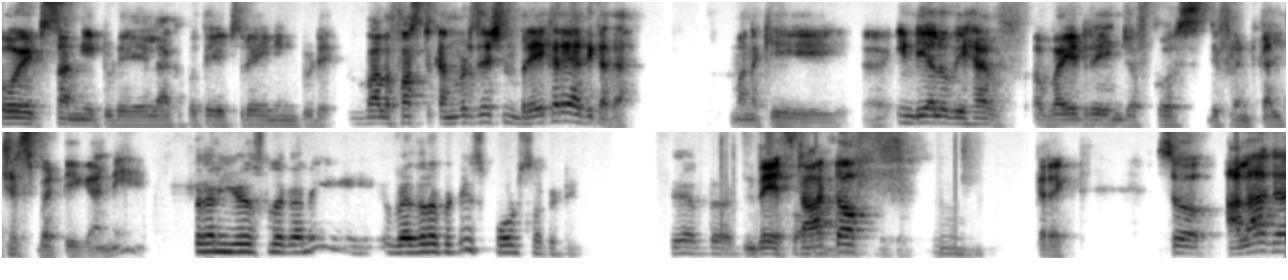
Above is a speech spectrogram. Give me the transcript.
ఓ ఇట్స్ సన్నీ టుడే లేకపోతే ఇట్స్ రైనింగ్ టుడే. వాళ్ళ ఫస్ట్ కన్వర్జేషన్ బ్రేకరే అది కదా. మనకి ఇండియాలో we have wide range of course different cultures బట్టి కానీ కానీ యుఎస్లో కానీ వెదర్ ఒకటి స్పోర్ట్స్ ఒకటి. They start off correct so అలాగా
